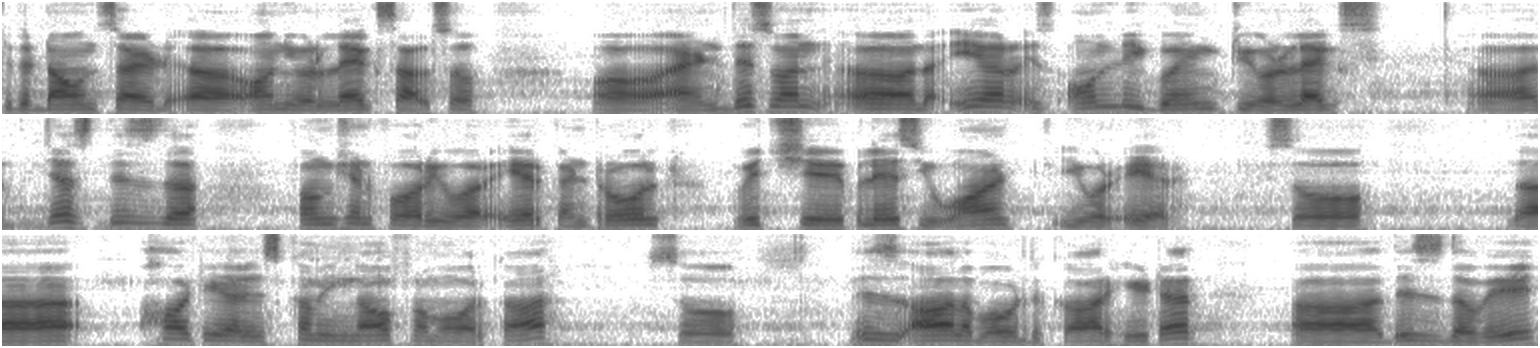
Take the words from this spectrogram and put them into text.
to the downside uh, on your legs also. Uh, and this one uh, the air is only going to your legs. Just this is the function for your air control which uh, place you want your air. So the hot air is coming now from our car. So this is all about the car heater. Uh, this is the way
